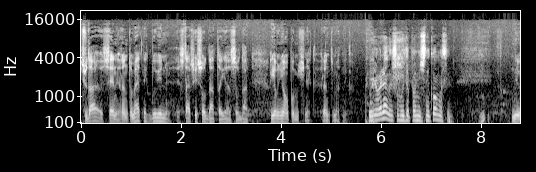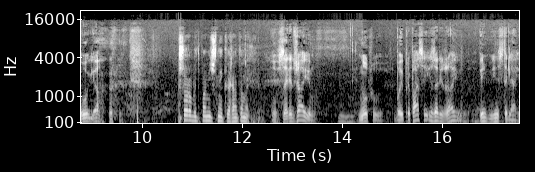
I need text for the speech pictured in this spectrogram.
сюди, син гранатометник, бо він старший солдат, а я солдат. А я в нього помічник гранатометника. Уявляли, що буде помічником у син? Не уявляв. Що робить помічник гранатомет? Заряджаю, ношу боєприпаси і заряджаю, він, він стріляє.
